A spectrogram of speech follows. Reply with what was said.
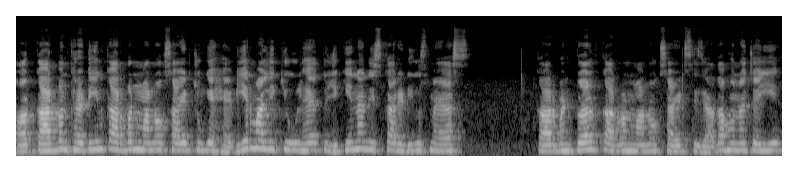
और कार्बन थर्टीन कार्बन मोनोऑक्साइड चूँकि हैवियर मालिक्यूल है तो यकीनन इसका reduce mass carbon twelve carbon monoxide से ज़्यादा होना चाहिए।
